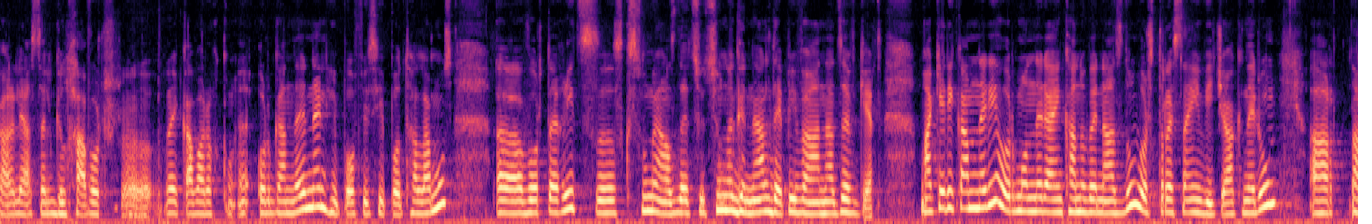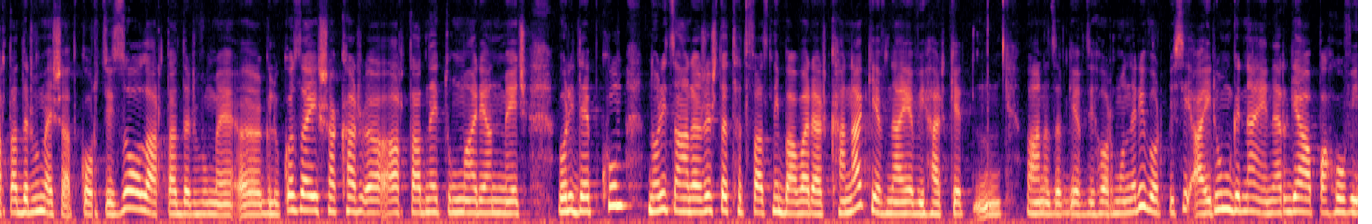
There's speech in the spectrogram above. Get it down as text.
կարելի ասել գլխավոր ղեկավարող օրգաններն են, հիպոֆիզ, հիպոթալամուս, որտեղից սկսվում է ազդեցությունը գնալ դեպի վահանաձև գեղձ։ Մակերիկամների հորմոնները այնքանով են ազդում, որ ստրեսային վիճակներում արտադրվում է շատ կորտիզոլ, արտադրվում է գլյուկոզայի շաքար արտանետում արյան մեջ, որի դեպքում նորից անհրաժեշտ է թթվածնի բավարար քանակ եւ նաեւ իհարկե վահանաձև գեղձի հորմոնների, որpիսի այրում գնա էներգիա ապահովի,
